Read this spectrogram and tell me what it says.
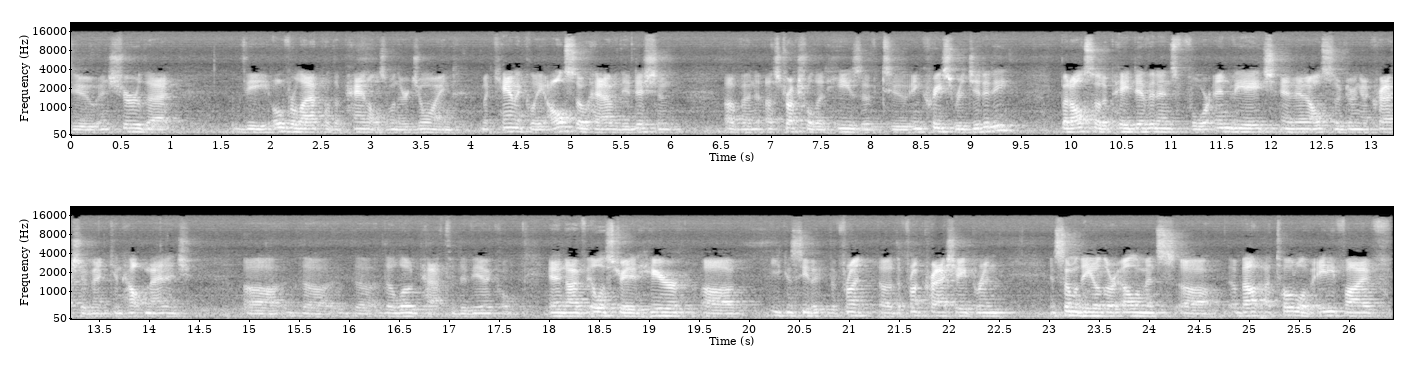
to ensure that the overlap of the panels when they're joined mechanically also have the addition of an, a structural adhesive to increase rigidity, but also to pay dividends for NVH and then also during a crash event can help manage uh, the, the, the, load path through the vehicle. And I've illustrated here, uh, you can see the, the front, uh, the front crash apron and some of the other elements. Uh, about a total of 85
